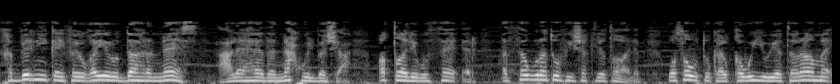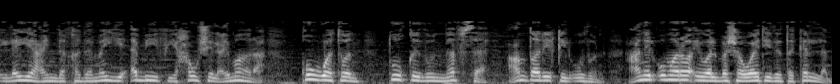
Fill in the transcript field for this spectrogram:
خبرني كيف يغير الدهر الناس؟ على هذا النحو البشع. الطالب الثائر الثورة في شكل طالب وصوتك القوي يترامى إلي عند قدمي أبي في حوش العمارة. قوة توقظ النفس عن طريق الأذن عن الأمراء والبشوات تتكلم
